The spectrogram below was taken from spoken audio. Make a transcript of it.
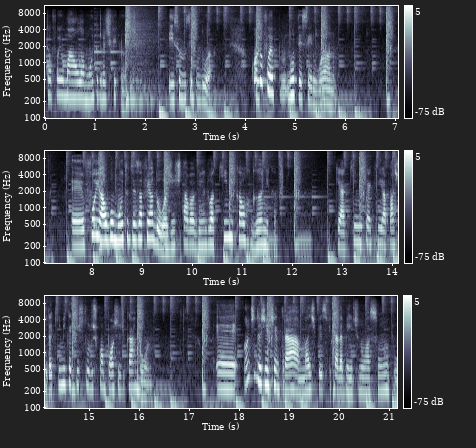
Então foi uma aula muito gratificante. Isso no segundo ano. Quando foi no terceiro ano, é, foi algo muito desafiador. A gente estava vendo a química orgânica, que é a química que a parte da química que estuda os compostos de carbono. É, antes da gente entrar mais especificadamente no assunto,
